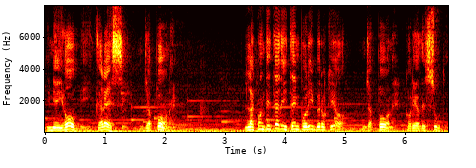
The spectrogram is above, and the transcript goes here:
i miei hobby, interessi, Giappone. La quantità di tempo libero che ho, Giappone, Corea del Sud.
